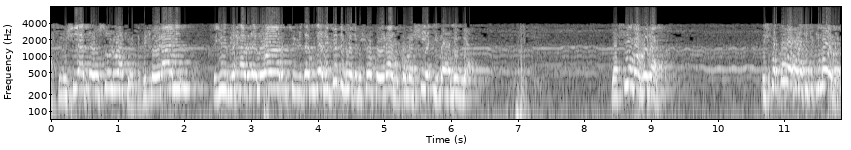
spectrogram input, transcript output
asilushiat wake kimechapishwa irani sijui biharu lanwar sijui vitabu gani vyote vimechapishwa huko irani kwa mashia imamia. Na sio maghulati isipokuwa kuna kitu kimoja.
